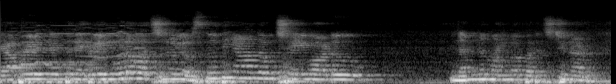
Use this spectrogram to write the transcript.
యాభై కీర్తన ఇరవై మూడవ వచనంలో స్థుతి యాగం చేయవాడు నన్ను మహిమపరుచుచున్నాడు.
